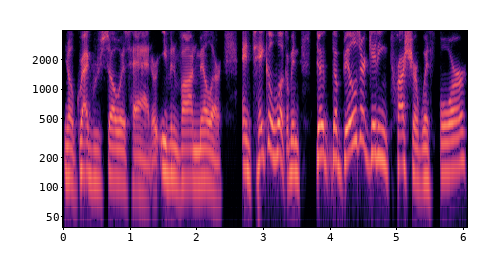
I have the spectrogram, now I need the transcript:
you know Greg Rousseau has had, or even Von Miller, and take a look. I mean, the the Bills are getting pressure with four.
